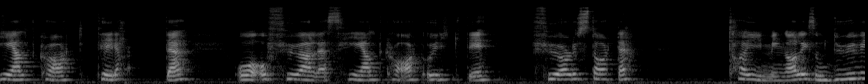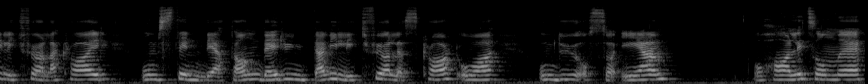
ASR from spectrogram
helt klart til rette og, og føles helt klart og riktig før du starter timinga liksom, Du vil ikke føle deg klar. Omstendighetene det rundt deg vil ikke føles klart. Og om du også er og har litt sånn eh,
